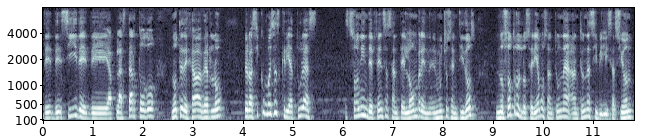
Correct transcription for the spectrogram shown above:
de, de- sí de, de aplastar todo no te dejaba verlo pero así como esas criaturas son indefensas ante el hombre en, en muchos sentidos nosotros lo seríamos ante una ante una civilización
